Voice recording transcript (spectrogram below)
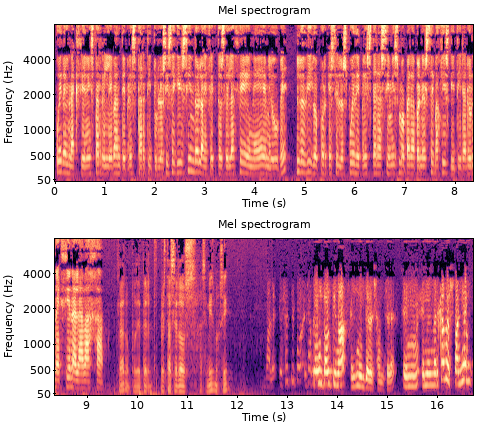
¿Puede un accionista relevante prestar títulos y seguir siendo los efectos de la CNMV? Lo digo porque se los puede prestar a sí mismo para ponerse bajista y tirar una acción a la baja. Claro, puede prestárselos a sí mismo, sí. Vale, ese tipo, esa pregunta última es muy interesante. En, en el mercado español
